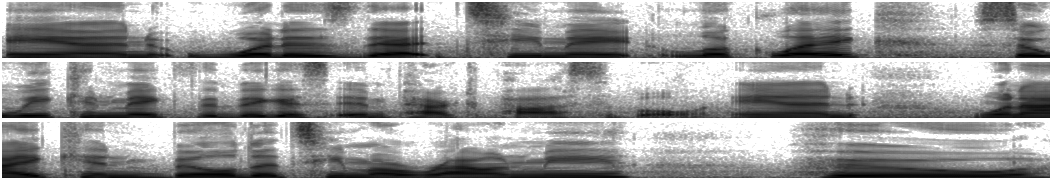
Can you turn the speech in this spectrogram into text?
And what does that teammate look like so we can make the biggest impact possible? And when I can build a team around me who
